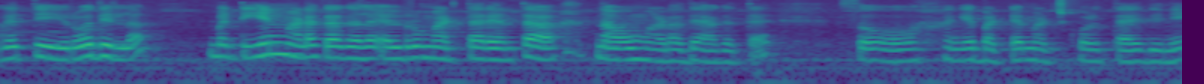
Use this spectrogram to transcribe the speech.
ಅಗತ್ಯ ಇರೋದಿಲ್ಲ. ಬಟ್ ಏನು ಮಾಡೋಕ್ಕಾಗಲ್ಲ ಎಲ್ಲರೂ ಮಾಡ್ತಾರೆ ಅಂತ ನಾವು ಮಾಡೋದೇ ಆಗುತ್ತೆ. ಸೊ ಹಾಗೆ ಬಟ್ಟೆ ಮಡ್ಚ್ಕೊಳ್ತಾ ಇದ್ದೀನಿ.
